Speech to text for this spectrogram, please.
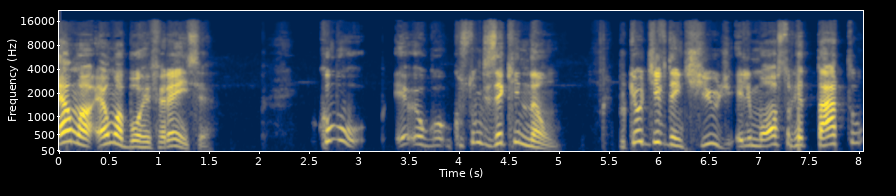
é uma, é uma boa referência? Como eu, eu costumo dizer que não, porque o dividend yield ele mostra o retrato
